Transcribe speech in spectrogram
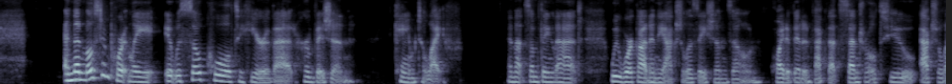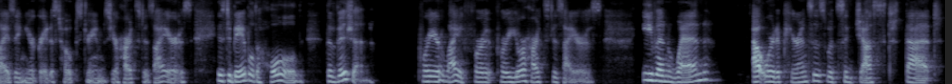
And then most importantly it was so cool to hear that her vision came to life. And that's something that we work on in the actualization zone quite a bit. In fact, that's central to actualizing your greatest hopes, dreams, your heart's desires, is to be able to hold the vision for your life, for, for your heart's desires, even when outward appearances would suggest that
